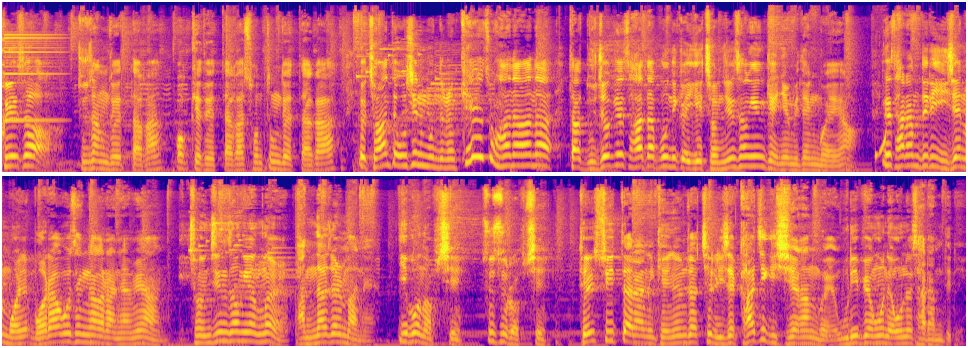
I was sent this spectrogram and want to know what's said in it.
그래서 두상도 했다가 어깨도 했다가 손등도 했다가. 그러니까 저한테 오시는 분들은 계속 하나하나 다 누적해서 하다 보니까 이게 전신성형 개념이 된 거예요. 그러니까 사람들이 이제는 뭐, 뭐라고 생각을 하냐면 전신성형을 반나절 만에 입원 없이 수술 없이 될 수 있다라는 개념 자체를 이제 가지기 시작한 거예요 우리 병원에 오는 사람들이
